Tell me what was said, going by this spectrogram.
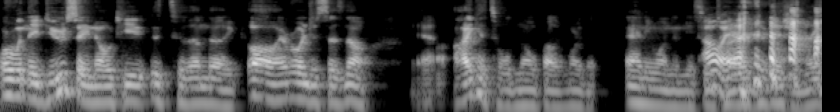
or when they do say no to you, to them they're like oh everyone just says no Yeah. i get told no probably more than anyone in this Oh, entire yeah. division like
